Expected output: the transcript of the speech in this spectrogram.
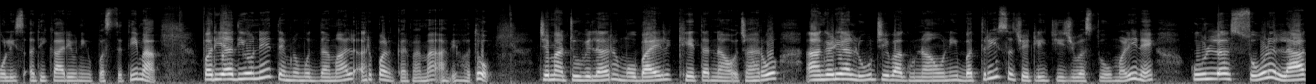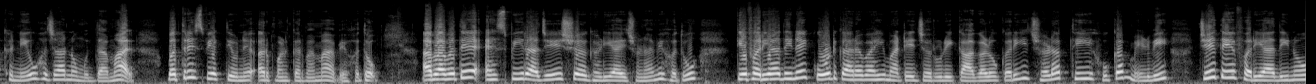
પોલીસ અધિકારીઓની ઉપસ્થિતિમાં ફરિયાદીઓને તેમનો મુદ્દામાલ અર્પણ કરવામાં આવ્યો હતો. જેમાં ટુ વ્હીલર મોબાઈલ ખેતરના ઓજારો, આંગળિયા લૂંટ જેવા ગુનાઓની બત્રીસ જેટલી ચીજવસ્તુઓ મળીને કુલ સોળ લાખ નેવું હજારનો મુદ્દામાલ બત્રીસ વ્યક્તિઓને અર્પણ કરવામાં આવ્યો હતો. આ બાબતે એસપી રાજેશ ઘડિયાએ જણાવ્યું હતું કે ફરિયાદીને કોર્ટ કાર્યવાહી માટે જરૂરી કાગળો કરી ઝડપથી હુકમ મેળવી, જે તે ફરિયાદીનો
